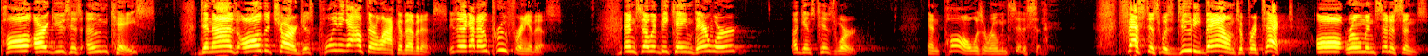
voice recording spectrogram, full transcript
Paul argues his own case, denies all the charges, pointing out their lack of evidence. He said, I got no proof for any of this. And so it became their word against his word. And Paul was a Roman citizen. Festus was duty bound to protect all Roman citizens.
